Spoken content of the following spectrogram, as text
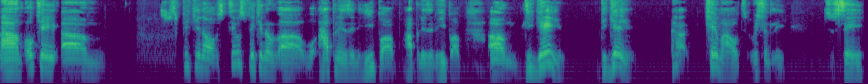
Um. Okay. Um. Speaking of, still speaking of uh happenings in hip hop, happenings in hip hop. Um. The game, the game, uh, came out recently to say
